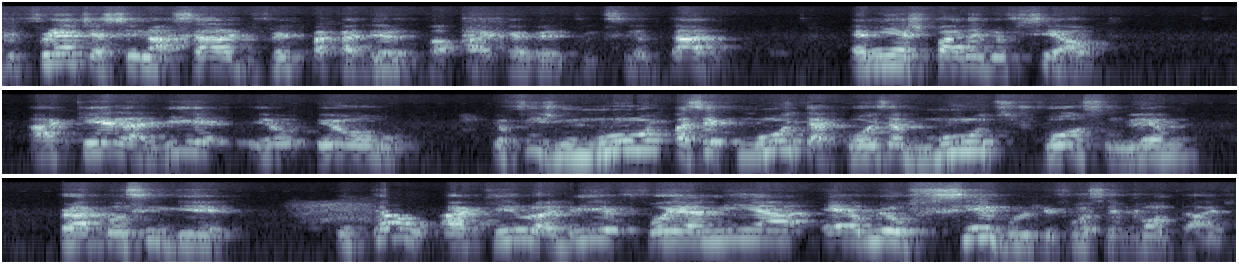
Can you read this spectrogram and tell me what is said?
de frente, assim, na sala, de frente para a cadeira do papai, que ver ele fica sentado, é minha espada de oficial. Aquele ali, eu, eu, eu fiz muito, passei por muita coisa, muito esforço mesmo, para conseguir. Então, aquilo ali foi a minha, é o meu símbolo de força de vontade.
